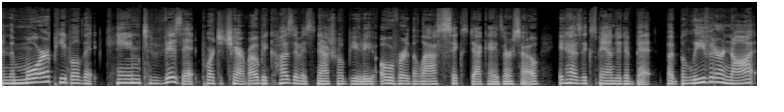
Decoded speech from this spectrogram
And the more people that came to visit Porto Cervo because of its natural beauty over the last six decades or so, it has expanded a bit. But believe it or not,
